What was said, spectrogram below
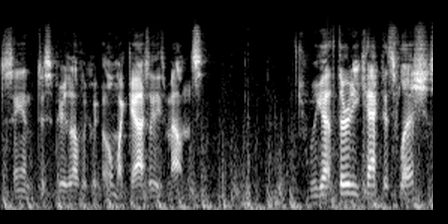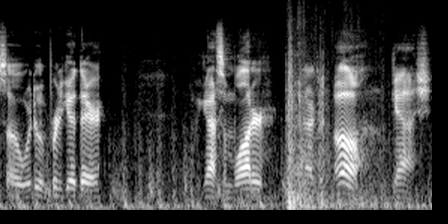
sand disappears awfully quick. Oh my gosh, look at these mountains. We got 30 cactus flesh, so we're doing pretty good there. We got some water. Oh, gosh.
